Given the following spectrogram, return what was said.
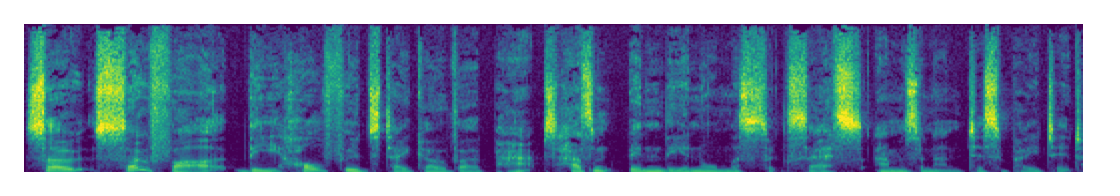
So so far the Whole Foods takeover perhaps hasn't been the enormous success Amazon anticipated.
